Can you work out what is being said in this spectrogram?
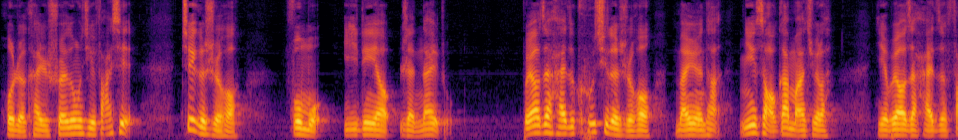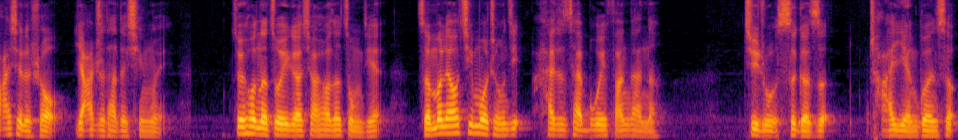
或者开始摔东西发泄，这个时候，父母一定要忍耐住。不要在孩子哭泣的时候埋怨他，你早干嘛去了？也不要在孩子发泄的时候压制他的行为。最后呢，做一个小小的总结：怎么聊期末成绩，孩子才不会反感呢？记住四个字：察言观色。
